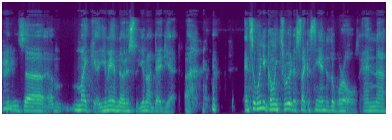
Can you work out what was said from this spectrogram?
Is, uh, um, Mike, you may have noticed you're not dead yet. Uh, and so when you're going through it, it's like it's the end of the world. And uh,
